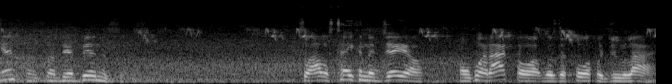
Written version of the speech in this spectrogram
entrance of their businesses. So I was taken to jail on what I thought was the 4th of July.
